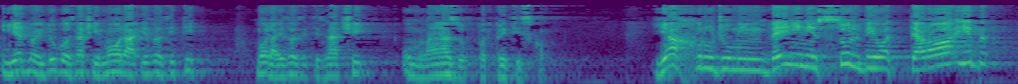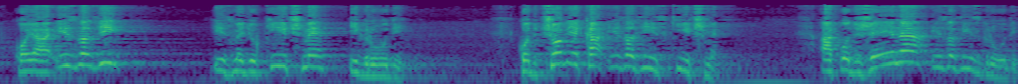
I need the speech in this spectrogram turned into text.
i jedno i drugo znači mora izlaziti mora izlaziti znači u mlazu pod pritiskom. Jahruđu min bejni sulbi od teraib koja izlazi između kičme i grudi. Kod čovjeka izlazi iz kičme, a kod žena izlazi iz grudi.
